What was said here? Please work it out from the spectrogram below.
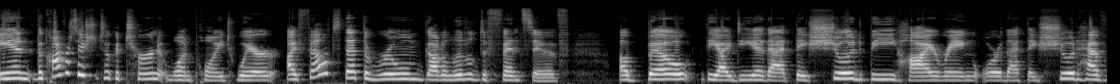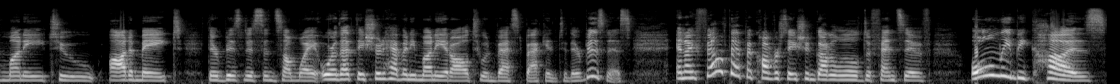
And the conversation took a turn at one point where I felt that the room got a little defensive about the idea that they should be hiring or that they should have money to automate their business in some way or that they should have any money at all to invest back into their business. And I felt that the conversation got a little defensive only because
